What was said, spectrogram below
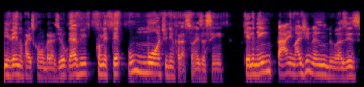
e vem num país como o Brasil deve cometer um monte de infrações assim que ele nem está imaginando. Às vezes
